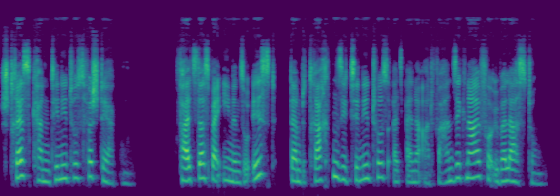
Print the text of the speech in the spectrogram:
Stress kann Tinnitus verstärken. Falls das bei Ihnen so ist, dann betrachten Sie Tinnitus als eine Art Warnsignal vor Überlastung.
